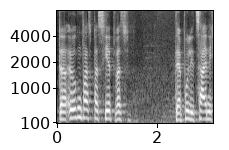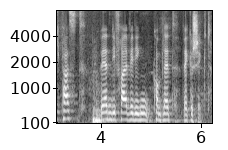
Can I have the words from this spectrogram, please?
da irgendwas passiert, was der Polizei nicht passt, werden die Freiwilligen komplett weggeschickt.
